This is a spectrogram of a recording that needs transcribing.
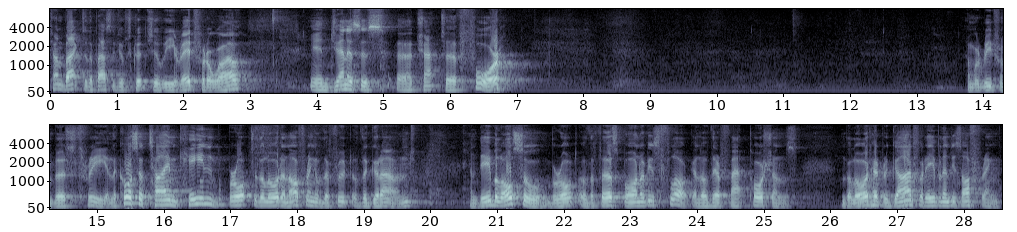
Turn back to the passage of Scripture we read for a while in Genesis uh, chapter 4. And we'll read from verse 3. In the course of time, Cain brought to the Lord an offering of the fruit of the ground, and Abel also brought of the firstborn of his flock and of their fat portions. And the Lord had regard for Abel and his offering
